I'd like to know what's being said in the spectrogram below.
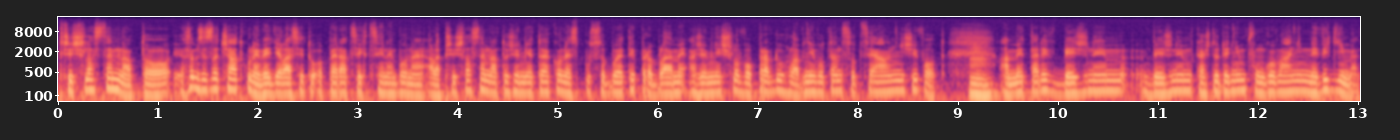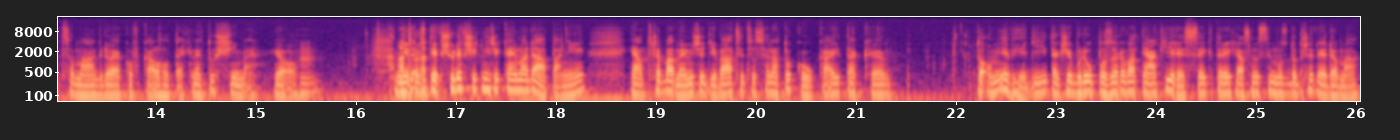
přišla jsem na to, já jsem ze začátku nevěděla, jestli tu operaci chci nebo ne, ale přišla jsem na to, že mě to jako nespůsobuje ty problémy a že mě šlo opravdu hlavně o ten sociální život. Hmm. A my tady v běžném, běžném každodenním fungování nevidíme, co má kdo jako v kalhotech, netušíme, jo. Hmm. Mně ty, prostě všude všichni říkají mladá paní. Já třeba vím, že diváci, co se na to koukají, tak eh, to o mě vědí, takže budou pozorovat nějaký rysy, kterých já jsem si moc dobře vědoma.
